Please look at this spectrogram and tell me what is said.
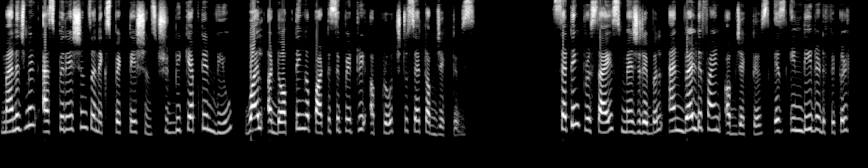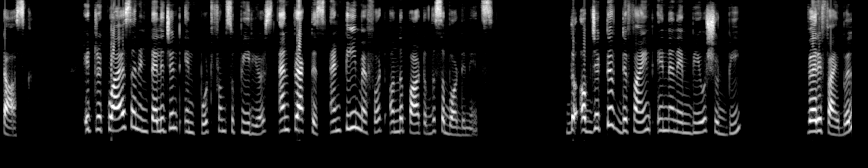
management aspirations and expectations should be kept in view while adopting a participatory approach to set objectives. Setting precise, measurable and well-defined objectives is indeed a difficult task. It requires an intelligent input from superiors and practice and team effort on the part of the subordinates. The objective defined in an MBO should be verifiable,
